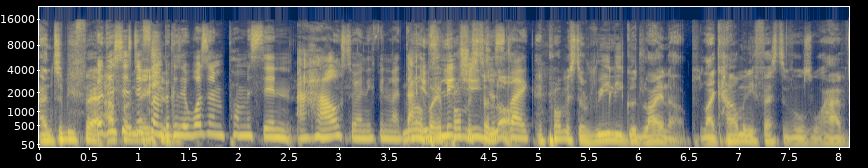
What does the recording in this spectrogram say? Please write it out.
And to be fair, But this is different Nation- because it wasn't promising a house or anything like that. no, it but was it literally promised a just lot. like it promised a really good lineup. Like how many festivals will have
